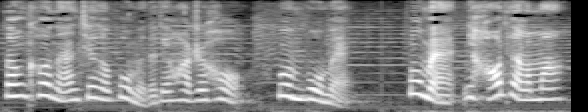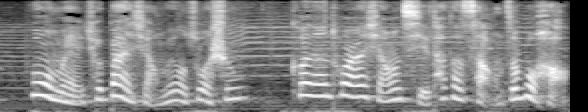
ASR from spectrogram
当柯南接到步美的电话之后，问步美：“步美，你好点了吗？”步美却半晌没有作声。柯南突然想起他的嗓子不好，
